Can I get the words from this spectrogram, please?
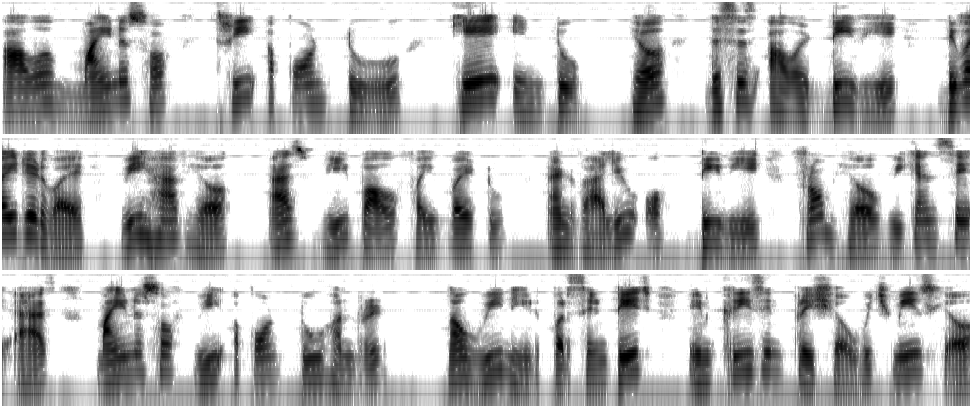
our minus of 3 upon 2 k into here this is our dv divided by we have here as v power 5 by 2 and value of dv from here we can say as minus of v upon 200 now we need percentage increase in pressure which means here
